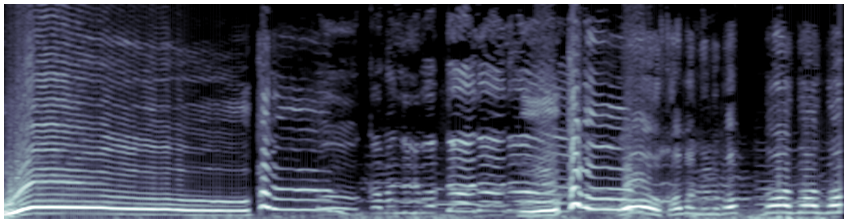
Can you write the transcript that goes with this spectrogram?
Whoa! Come on! Oh, come on, lollipop. No, no, no. Oh, come on! Oh, come on, lollipop. No, no, no.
